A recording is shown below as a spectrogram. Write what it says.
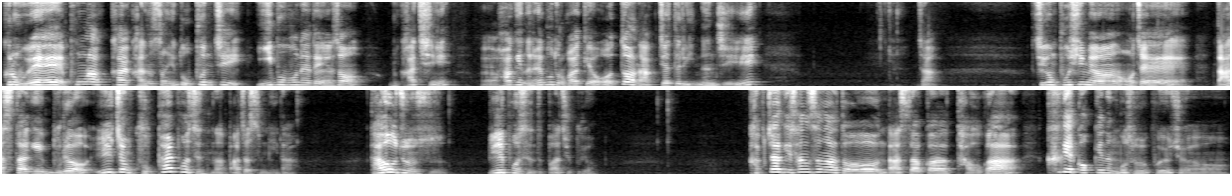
그럼 왜 폭락할 가능성이 높은지 이 부분에 대해서 우리 같이 예, 확인을 해보도록 할게요. 어떠한 악재들이 있는지. 자, 지금 보시면 어제 나스닥이 무려 1.98%나 빠졌습니다. 다우존스 1% 빠지고요. 갑자기 상승하던 나스닥과 다우가 크게 꺾이는 모습을 보여줘요.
